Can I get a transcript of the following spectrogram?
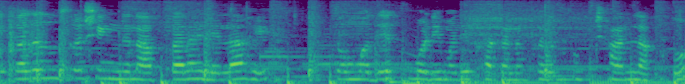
एखादा दुसरा शेंगदाणा आपका राहिलेला आहे. तो मध्येच वडीमध्ये खाताना खरंच खूप छान लागतो.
